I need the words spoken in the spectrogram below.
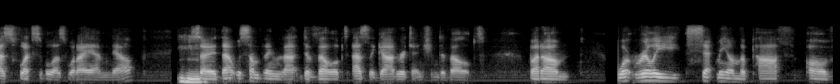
as flexible as what I am now. Mhm. So that was something that developed as the guard retention developed. But um, what really set me on the path of,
